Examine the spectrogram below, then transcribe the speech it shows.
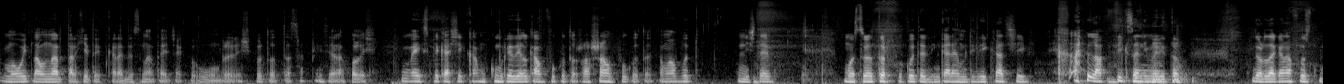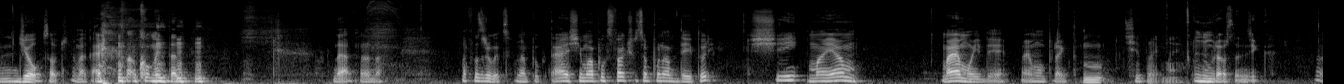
mă uit la un art arhitect care a desenat aici cu umbrele și cu tot asta prins el acolo și mi-a explicat și cam cum crede el că am făcut-o și așa am făcut-o. Că am avut niște măsurători făcute din care am ridicat și la fix a nimerit-o. Doar dacă n-a fost Joe sau cineva care a comentat. Da, așa, da. A fost drăguț, mi-a plăcut aia și mă apuc să fac și eu să pun update-uri și mai am, mai am o idee, mai am un proiect. M- Ce proiect mai ai? Nu vreau să zic uh,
